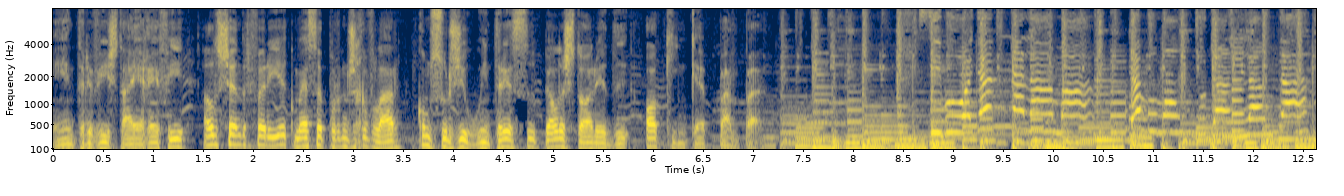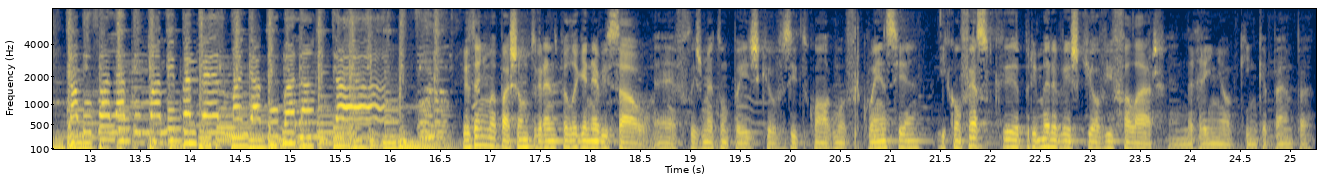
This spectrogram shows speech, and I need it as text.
Em entrevista à RFI, Alexandre Faria começa por nos revelar como surgiu o interesse pela história de Oquinca Pampa. Eu tenho uma paixão muito grande pela Guiné-Bissau. É felizmente um país que eu visito com alguma frequência e confesso que a primeira vez que ouvi falar na Rainha Oquinca Pampa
